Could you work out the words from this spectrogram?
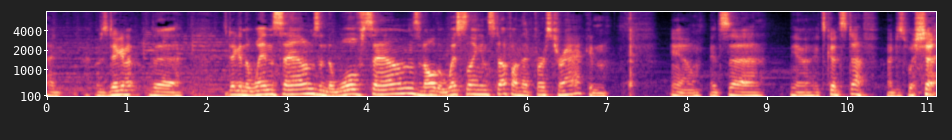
I, I was digging the digging the wind sounds and the wolf sounds and all the whistling and stuff on that first track and you know, it's uh you know, it's good stuff. I just wish I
